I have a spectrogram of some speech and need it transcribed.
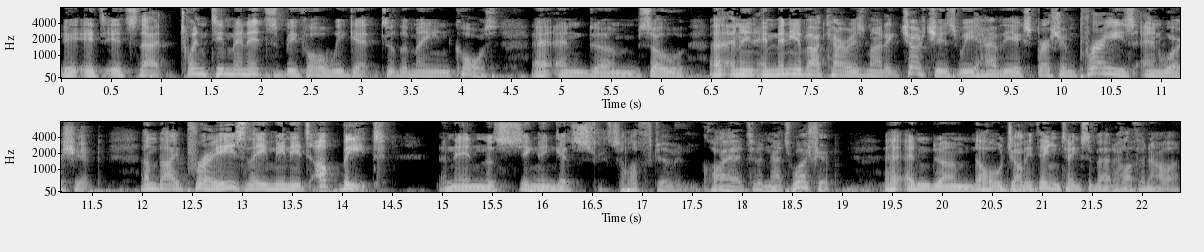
It's, that 20 minutes before we get to the main course. And um, so, and in, in many of our charismatic churches, we have the expression praise and worship. And by praise, they mean it's upbeat. And then the singing gets softer and quieter, and that's worship. And um, the whole jolly thing takes about half an hour.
